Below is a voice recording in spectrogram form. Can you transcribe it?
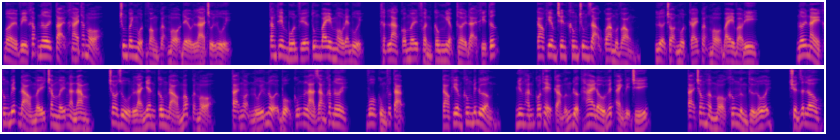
Bởi vì khắp nơi tại khai thác mỏ, chung quanh một vòng quạt mỏ đều là trụi lùi. Tăng thêm bốn phía tung bay màu đen bụi, thật là có mấy phần công nghiệp thời đại khí tức. Cao khiêm trên không trung dạo qua một vòng, lựa chọn một cái quạt mỏ bay vào đi. Nơi này không biết đào mấy trăm mấy ngàn năm, cho dù là nhân công đào móc quạt mỏ, tại ngọn núi nội bộ cũng là giang khắp nơi, vô cùng phức tạp. Cao khiêm không biết đường, nhưng hắn có thể cảm ứng được hai đầu huyết ảnh vị trí. Tại trong hầm mỏ không ngừng thử lỗi chuyện rất lâu,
